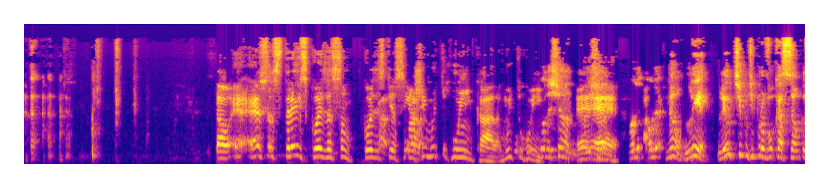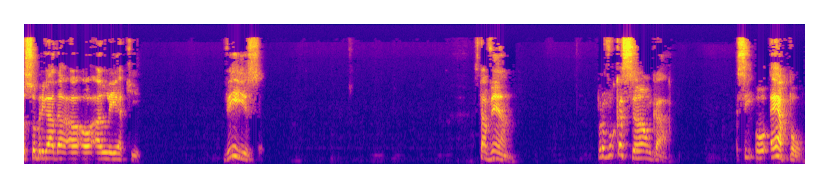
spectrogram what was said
Então, é, essas três coisas são coisas que assim, eu achei muito ruim, cara. Muito ruim. Alexandre, é, Alexandre é... Olha, olha, não, lê. Lê o tipo de provocação que eu sou obrigado a, a, a ler aqui. Vê isso. Está vendo? Provocação, cara. Assim, o Apple,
